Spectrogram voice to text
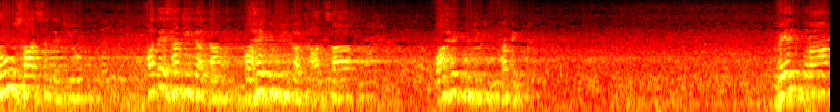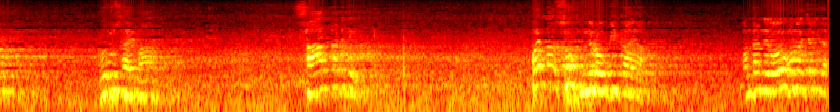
ਸਮੂਹ ਸਾਧ ਸੰਗਤ ਜੀਓ ਫਤਿਹ ਸਾਂਝੀ ਕਰਦਾ ਵਾਹਿਗੁਰੂ ਜੀ ਕਾ ਖਾਲਸਾ ਵਾਹਿਗੁਰੂ ਜੀ ਕੀ ਫਤਿਹ ਵੇਦ ਪੁਰਾਣ ਗੁਰੂ ਸਾਹਿਬਾਨ ਸਾਰ ਕੱਢ ਕੇ ਪਹਿਲਾ ਸੁਖ ਨਿਰੋਗੀ ਕਾਇਆ ਬੰਦਾ ਨਿਰੋਗ ਹੋਣਾ ਚਾਹੀਦਾ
